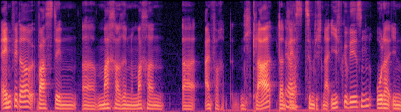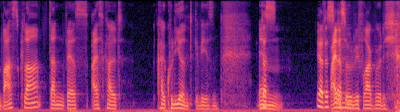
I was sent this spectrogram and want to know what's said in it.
entweder war es den äh, Macherinnen und Machern äh, einfach nicht klar, dann Ja. wäre es ziemlich naiv gewesen, oder ihnen war es klar, dann wäre es eiskalt kalkulierend gewesen. Das- ähm, ja, das, beides ähm, irgendwie fragwürdig.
